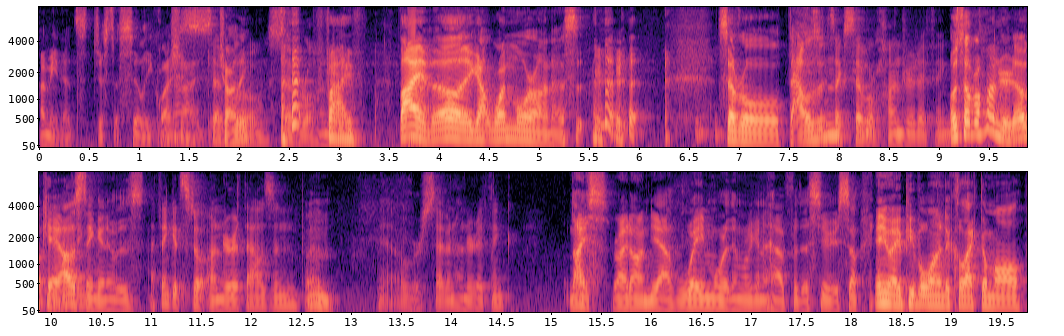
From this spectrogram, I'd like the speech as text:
I mean, it's just a silly question. Charlie, Several, several hundred. Five. five. Oh, they got one more on us. several thousand. It's like several hundred, I think. oh, several hundred. Okay, I was thinking it was I think it's still under a thousand, but Hmm. yeah, over seven hundred, I think. nice. Right on. Yeah, way more than we're gonna have for this series. So anyway, people wanted to collect them all,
